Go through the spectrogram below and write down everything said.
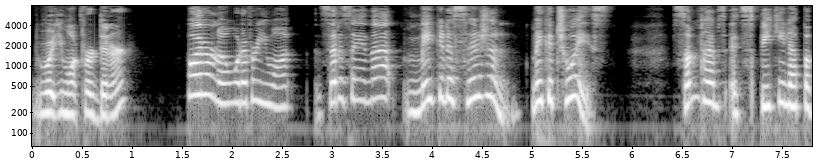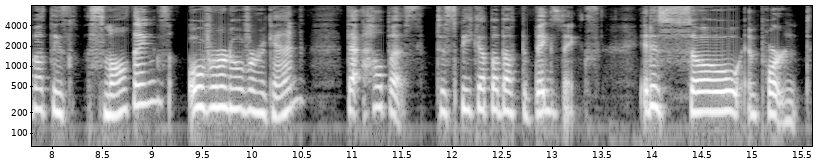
what you want for dinner, well, I don't know, whatever you want. Instead of saying that, make a decision, make a choice. Sometimes it's speaking up about these small things over and over again that help us to speak up about the big things. It is so important.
